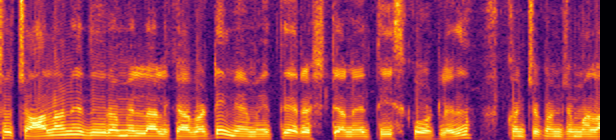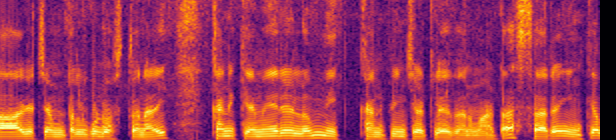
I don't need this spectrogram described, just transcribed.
సో చాలానే దూరం వెళ్ళాలి కాబట్టి మేమైతే రెస్ట్ అనేది తీసుకోవట్లేదు. కొంచెం కొంచెం అలాగే చెమటలు కూడా వస్తున్నాయి. కానీ కెమెరాలో మీకు కనిపించట్లేదు అనమాట సరే ఇంకా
